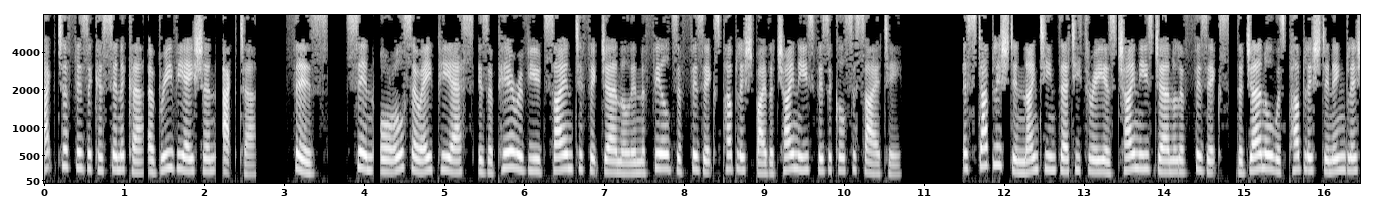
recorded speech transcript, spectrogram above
Acta Physica Sinica abbreviation, Acta. Phys. Sin, or also APS is a peer-reviewed scientific journal in the fields of physics published by the Chinese Physical Society. Established in 1933 as Chinese Journal of Physics, the journal was published in English,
